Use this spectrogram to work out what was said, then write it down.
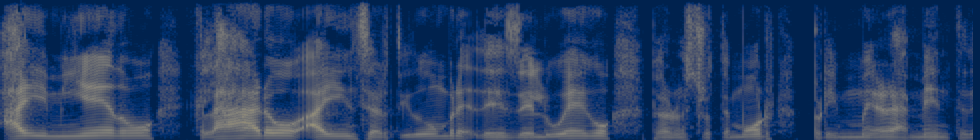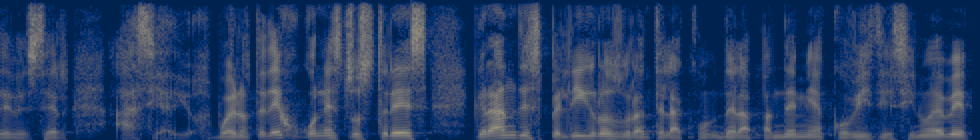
hay miedo, claro, hay incertidumbre, desde luego, pero nuestro temor primeramente debe ser hacia Dios. Bueno, te dejo con estos tres grandes peligros durante la, de la pandemia COVID-19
